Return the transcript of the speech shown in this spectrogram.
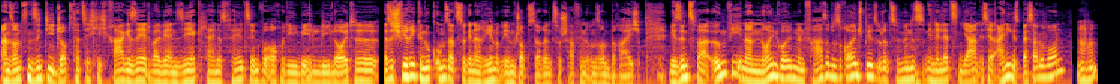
Ansonsten sind die Jobs tatsächlich rar gesät, weil wir ein sehr kleines Feld sind, wo auch die, die Leute, es ist schwierig genug Umsatz zu generieren, um eben Jobs darin zu schaffen in unserem Bereich. Wir sind zwar irgendwie in einer neuen goldenen Phase des Rollenspiels oder zumindest in den letzten Jahren ist ja einiges besser geworden. Mhm.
